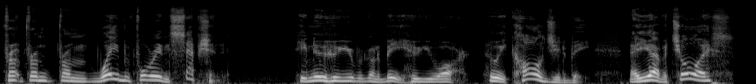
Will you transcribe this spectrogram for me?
From from from way before inception. He knew who you were going to be, who you are, who he called you to be. Now you have a choice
